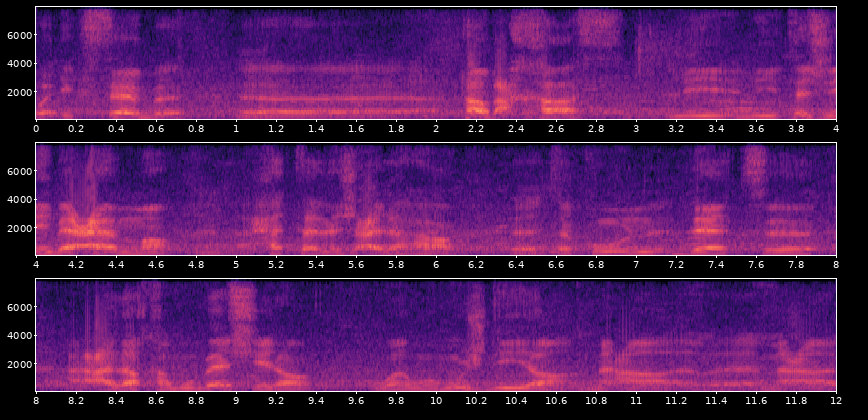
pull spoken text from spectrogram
وإكساب آه، طابع خاص لتجربة عامة حتى نجعلها تكون ذات علاقة مباشرة ومجدية مع مع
